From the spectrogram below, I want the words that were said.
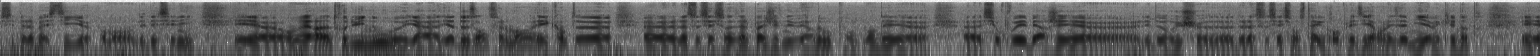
site de la Bastille euh, pendant des décennies. Et euh, on les réintroduit nous il y, a, deux ans seulement. Et quand l'association des alpages est venue vers nous pour demander si on pouvait héberger les deux ruches de, l'association, c'était avec grand plaisir, on les a mis avec les nôtres. Et,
